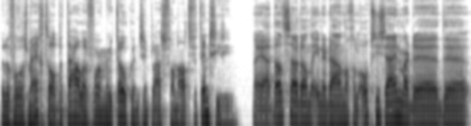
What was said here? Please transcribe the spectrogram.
willen volgens mij echt wel betalen voor meer tokens... in plaats van advertenties zien. Nou ja, dat zou dan inderdaad nog een optie zijn. Maar de, de,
